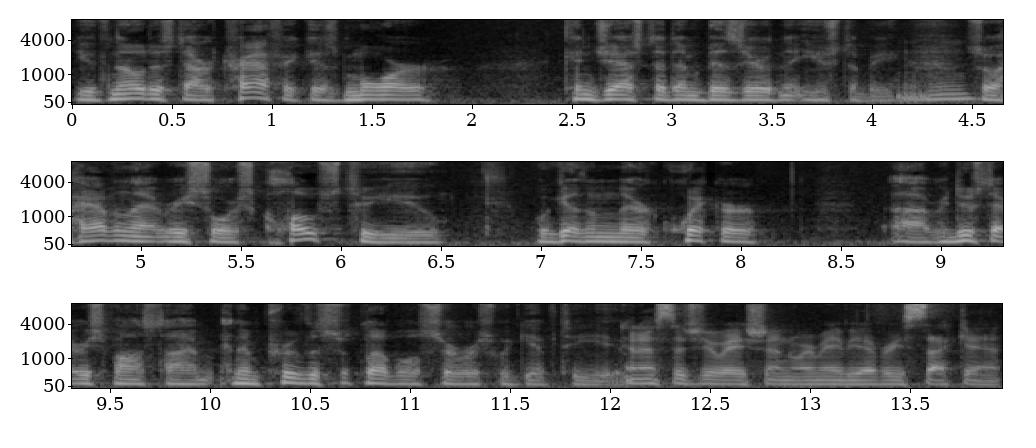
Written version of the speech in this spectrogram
you've noticed our traffic is more congested and busier than it used to be. Mm-hmm. So having that resource close to you will get them there quicker, uh, reduce that response time, and improve the level of service we give to you. In a situation where maybe every second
